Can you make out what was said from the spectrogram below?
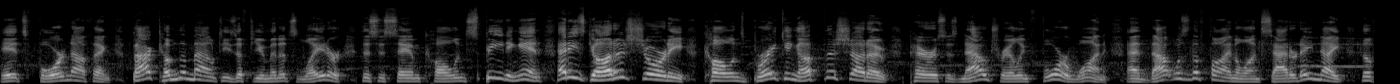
It's 4 0. Back come the Mounties a few minutes later. This is Sam Collins speeding in, and he's got a shorty. Collins breaking up the shutout. Paris is now trailing 4 1, and that was the final on Saturday night. The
